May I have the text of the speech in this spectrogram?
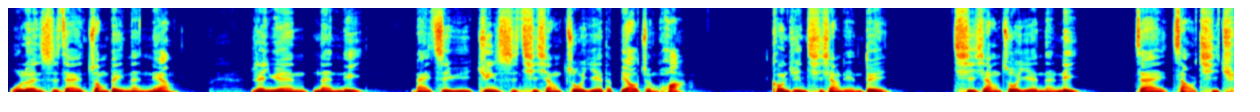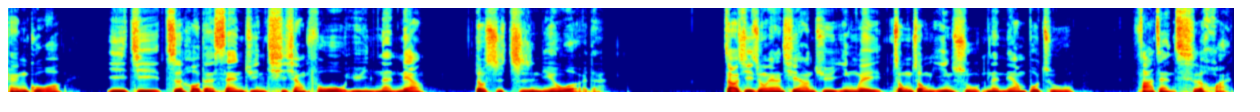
无论是在装备能量、人员能力，乃至于军事气象作业的标准化，空军气象联队气象作业能力，在早期全国以及之后的三军气象服务与能量，都是值牛耳的。早期中央气象局因为种种因素能量不足，发展迟缓，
